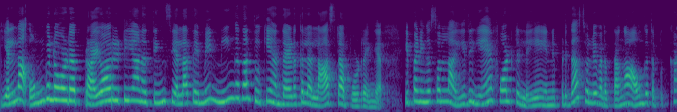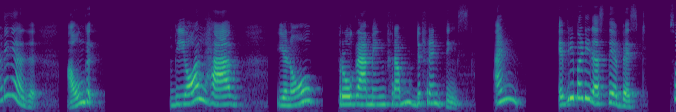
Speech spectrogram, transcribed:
எல்லாம் உங்களோட ப்ரையாரிட்டியான திங்ஸ் எல்லாத்தையுமே நீங்கள் தான் தூக்கி அந்த இடத்துல லாஸ்ட்டாக போடுறீங்க. இப்போ நீங்கள் சொல்லலாம் இது ஏன் ஃபால்ட் இல்லையே என்ன இப்படி தான் சொல்லி வளர்த்தாங்க? அவங்க தப்பு கிடையாது. அவங்க we all have you know programming from different things and everybody does their best so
